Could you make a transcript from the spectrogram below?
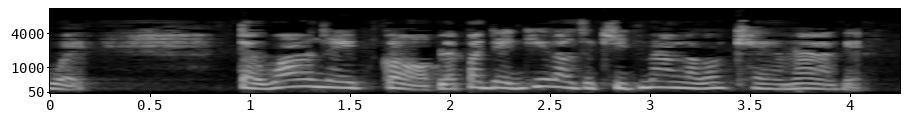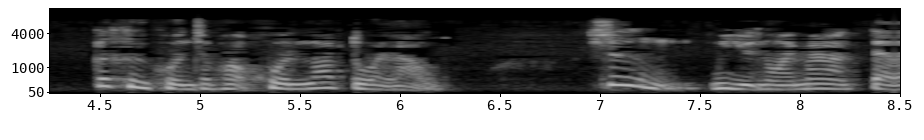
ด้วย แต่ว่าในกรอบและประเด็นที่เราจะคิดมากเราก็แคร์มากเนี่ย ก็คือคนเฉพาะคนรอบตัวเรา ซึ่งมีอยู่น้อยมาก แต่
